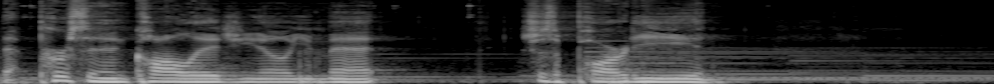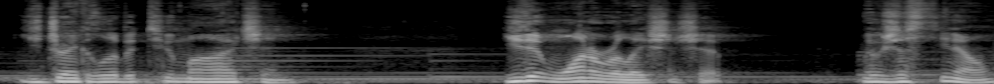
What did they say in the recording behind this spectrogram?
that person in college, you know, you met. It's just a party and you drank a little bit too much and you didn't want a relationship. It was just, you know,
